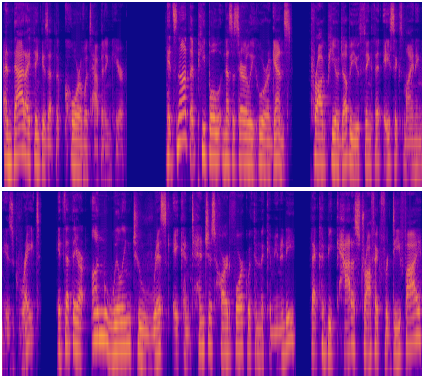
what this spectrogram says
And that I think is at the core of what's happening here. It's not that people necessarily who are against Prog POW think that ASICs mining is great. It's that they are unwilling to risk a contentious hard fork within the community that could be catastrophic for DeFi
